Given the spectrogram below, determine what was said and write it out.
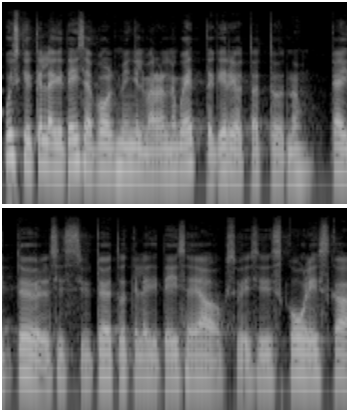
kuskil kellegi teise poolt mingil määral nagu ette kirjutatud, noh, käid tööl, siis ju töötad kellegi teise jaoks või siis koolis ka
